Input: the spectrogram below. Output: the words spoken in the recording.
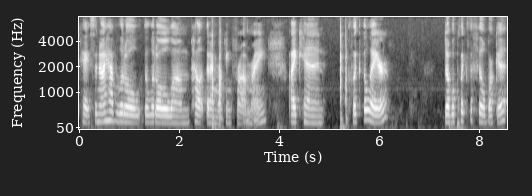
Okay, so now I have little the little um, palette that I'm working from, right? I can click the layer, double click the fill bucket,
